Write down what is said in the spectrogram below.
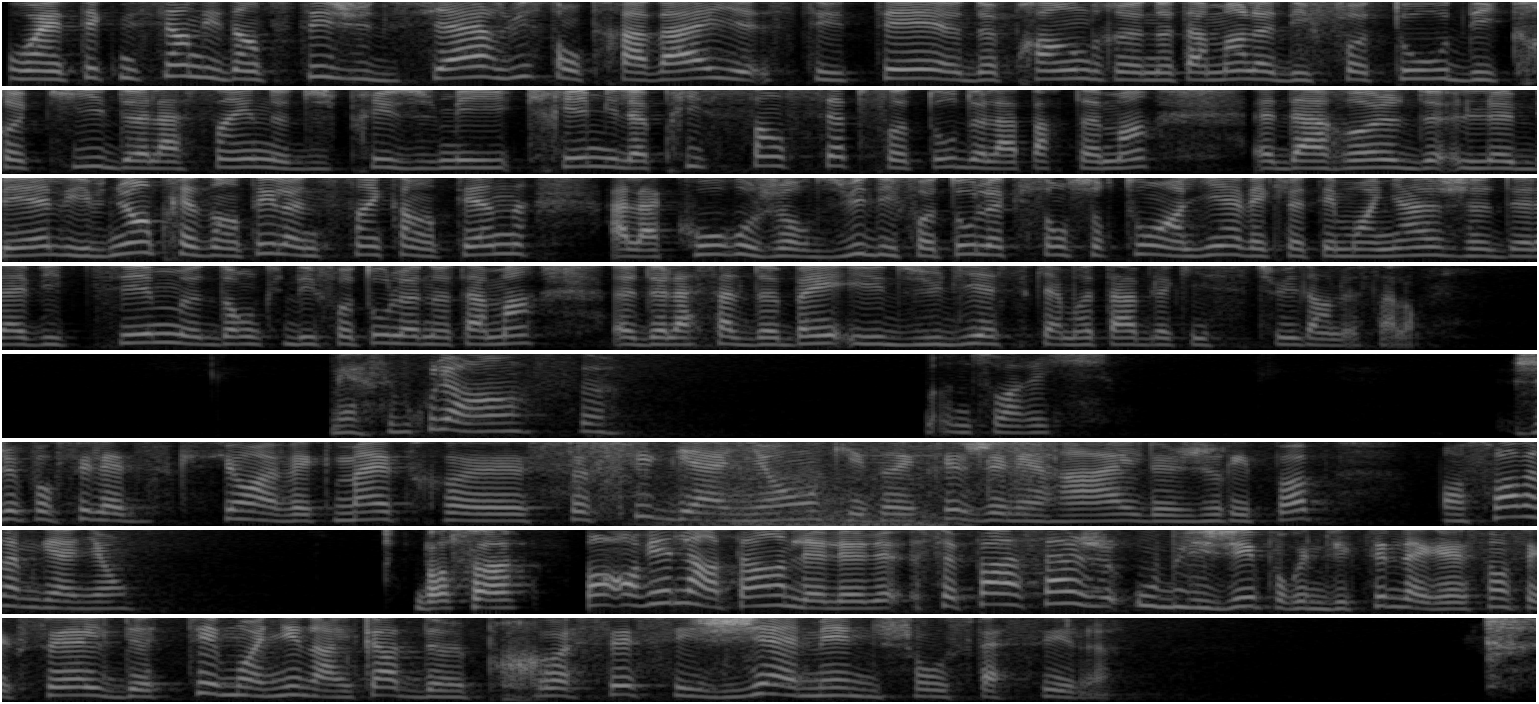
Oui, un technicien d'identité judiciaire, lui, son travail, c'était de prendre notamment des photos, des croquis de la scène du présumé crime. Il a pris 107 photos de l'appartement euh, d'Harold Lebel. Il est venu en présenter là, une cinquantaine à la cour aujourd'hui, des photos là, qui sont surtout en lien avec le témoignage de la victime, donc des photos là, notamment euh, de la salle de bain et du lit escamotable qui est situé dans le salon. Merci beaucoup, Laurence. Bonne soirée. Je poursuis la discussion avec Maître euh, Sophie Gagnon, qui est directrice générale de Jury Pop. Bonsoir, Madame Gagnon. Bonsoir. Bon, on vient de l'entendre, ce passage obligé pour une victime d'agression sexuelle de témoigner dans le cadre d'un procès, c'est jamais une chose facile.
